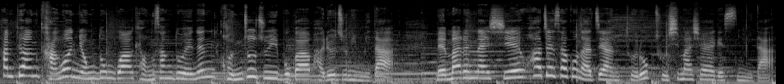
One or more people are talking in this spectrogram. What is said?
한편 강원 영동과 경상도에는 건조주의보가 발효 중입니다. 메마른 날씨에 화재 사고 나지 않도록 조심하셔야겠습니다.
